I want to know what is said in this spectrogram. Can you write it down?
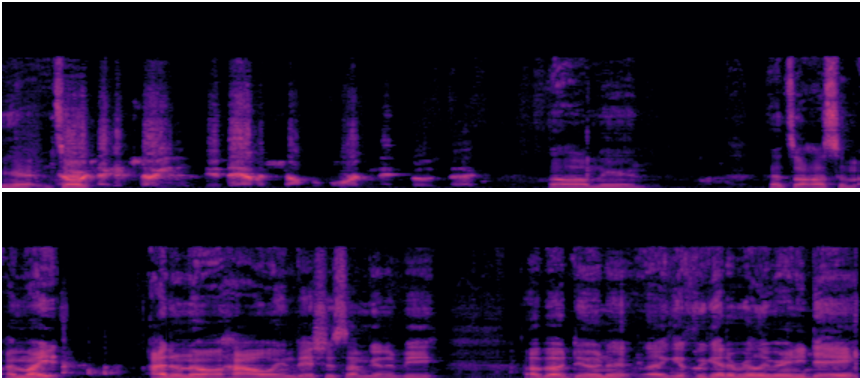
Yeah, it's You know, our, I wish I could show you this, dude. They have a shuffleboard and it's so sick. oh man, that's awesome. I might, I don't know how ambitious I'm gonna be about doing it. Like if we get a really rainy day,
